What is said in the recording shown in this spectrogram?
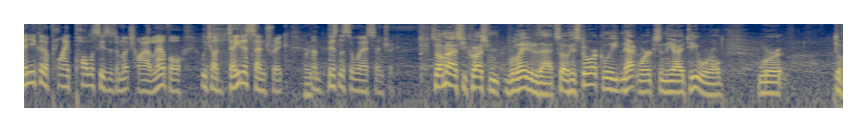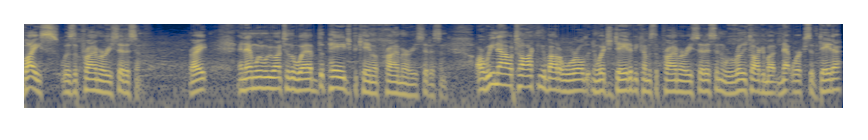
then you can apply policies at a much higher level, which are data-centric right. and business-aware centric. So I'm going to ask you a question related to that. So historically, networks in the IT world were, device was the primary citizen right? And then when we went to the web, the page became a primary citizen. Are we now talking about a world in which data becomes the primary citizen? We're really talking about networks of data?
